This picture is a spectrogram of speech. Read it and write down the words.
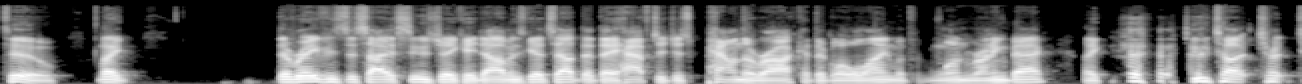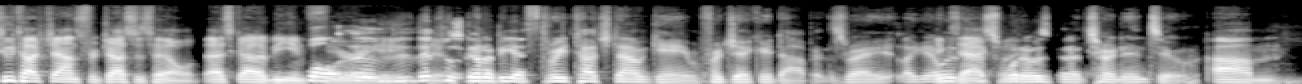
too, like, the Ravens decide as soon as J.K. Dobbins gets out that they have to just pound the rock at the goal line with one running back. Like two touch two touchdowns for Justice Hill. That's got to be Well, uh, infuriating. this too. was going to be a three touchdown game for J.K. Dobbins, right? Like it was, that's what it was going to turn into. Um,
